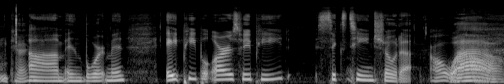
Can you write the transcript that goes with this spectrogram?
Okay. um, in Boardman. Eight people RSVP'd, 16 showed up Oh wow. wow.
